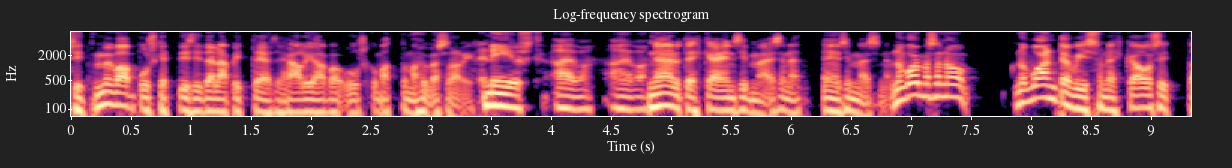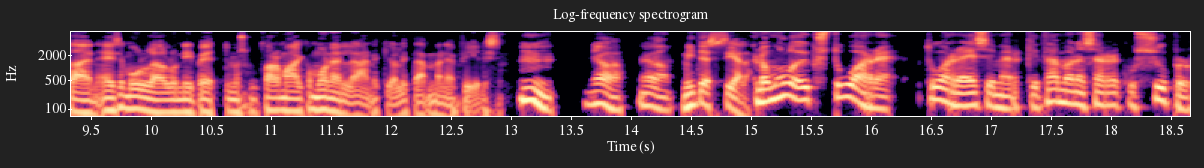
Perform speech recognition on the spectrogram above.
sitten me vaan puskettiin sitä läpi ja sehän oli aivan uskomattoman hyvä sarja. Niin just, aivan, aivan. Nämä nyt ehkä ensimmäisenä. ensimmäisenä. No voin mä sanoa, no WandaVision ehkä osittain, ei se mulle ollut niin pettymys, mutta varmaan aika monelle ainakin oli tämmöinen fiilis. Mm, joo, joo. Mites siellä? No mulla on yksi tuore, tuore esimerkki, tämmöinen sarja kuin Super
